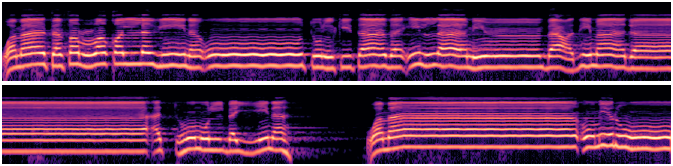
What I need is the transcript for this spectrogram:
وما تفرق الذين اوتوا الكتاب الا من بعد ما جاءتهم البينه وما امروا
